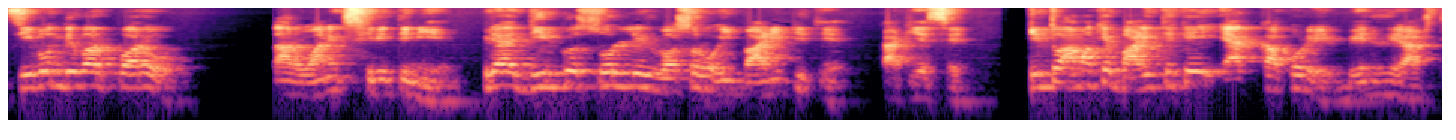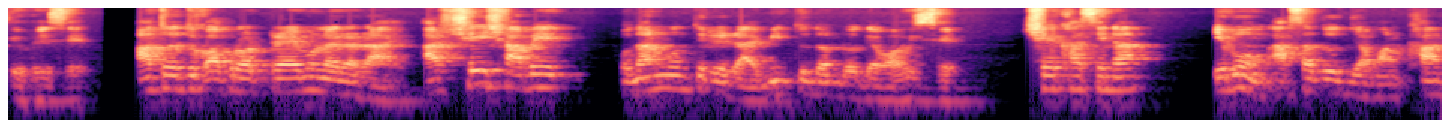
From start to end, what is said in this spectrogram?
জীবন দেবার পরও তার অনেক স্মৃতি নিয়ে প্রায় দীর্ঘ চল্লিশ বছর ওই বাড়িটিতে কাটিয়েছে। কিন্তু আমাকে বাড়ি থেকেই এক কাপড়ে বের হয়ে আসতে হয়েছে। আন্তর্জাতিক অপরাধ ট্রাইব্যুনালের রায় আর সেই সাবেক প্রধানমন্ত্রীর রায় মৃত্যুদণ্ড দেওয়া হয়েছে শেখ হাসিনা এবং আসাদুজ্জামান খান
